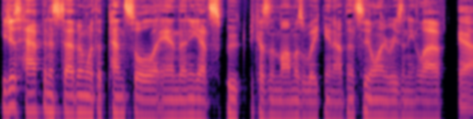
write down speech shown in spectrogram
He just happened to stab him with a pencil, and then he got spooked because the mom was waking up. That's the only reason he left. yeah,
